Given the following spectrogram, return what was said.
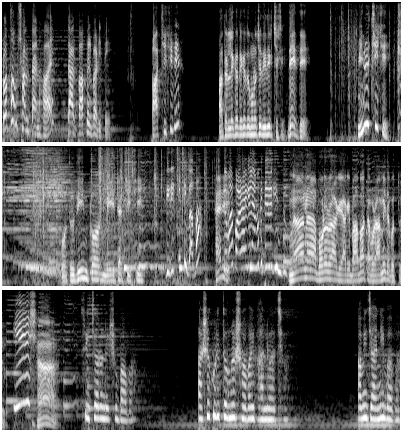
প্রথম সন্তান হয় তার বাপের বাড়িতে। কার চিঠি রে হাতের লেখা দেখে তো মনে হচ্ছে দিদির চিঠি। দে দে। মিনুর চিঠি। কতদিন পর মেয়েটা চিঠি। দিদির চিঠি বাবা? হ্যাঁ রে। তোমার পড়া গেলে আমাকে দেবে কিন্তু। না না বড়রা আগে আগে বাবা তারপর আমি তারপর তুই। হ্যাঁ। শ্রীচরণ এসু বাবা। আশা করি তোমরা সবাই ভালো আছো। আমি জানি বাবা,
